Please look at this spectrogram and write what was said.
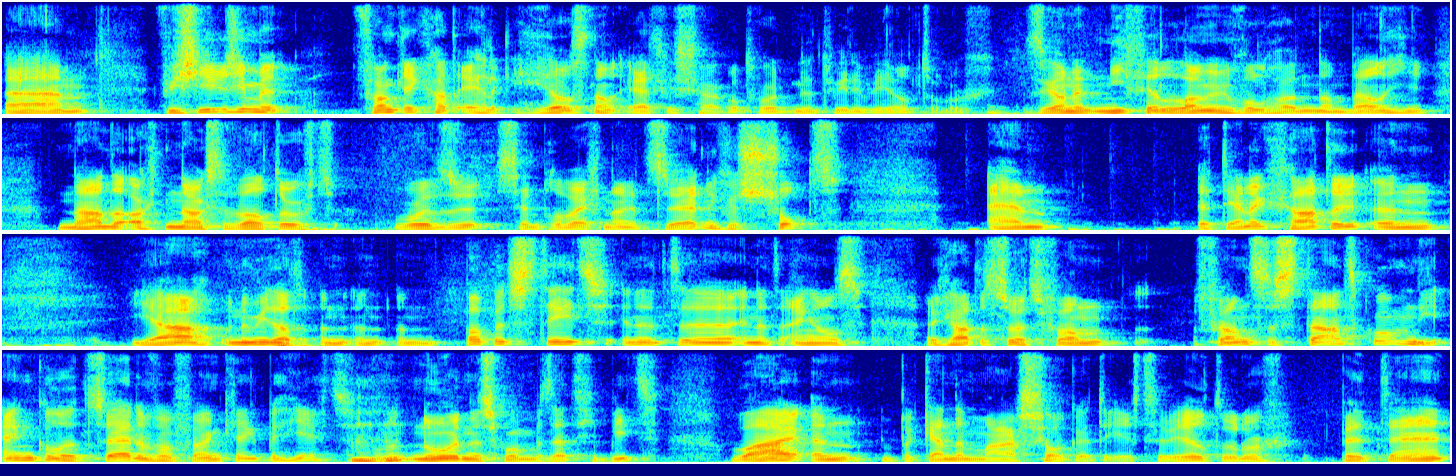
Um, Vichy-regime, Frankrijk gaat eigenlijk heel snel uitgeschakeld worden in de Tweede Wereldoorlog. Ze gaan het niet veel langer volhouden dan België. Na de 18e veldtocht worden ze simpelweg naar het zuiden geschot. En uiteindelijk gaat er een, ja, hoe noem je dat? Een, een, een puppet state in het, uh, in het Engels. Er gaat een soort van Franse staat komen die enkel het zuiden van Frankrijk beheert. Mm -hmm. Want het noorden is gewoon bezet gebied. Waar een bekende maarschalk uit de Eerste Wereldoorlog, Pétain,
